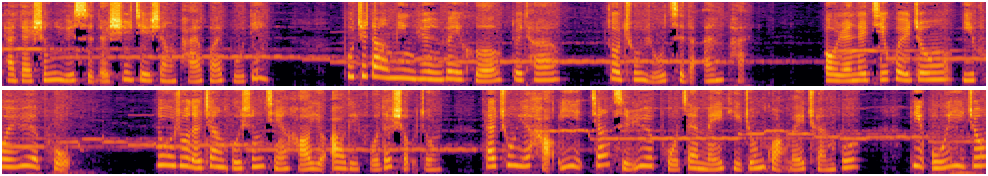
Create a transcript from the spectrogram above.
她在生与死的世界上徘徊不定，不知道命运为何对她做出如此的安排。偶然的机会中，一副乐谱落入了丈夫生前好友奥利弗的手中。他出于好意，将此乐谱在媒体中广为传播，并无意中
